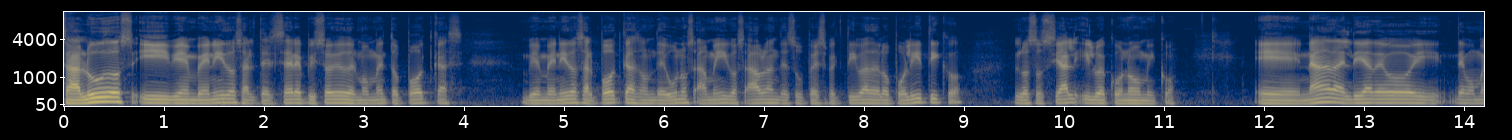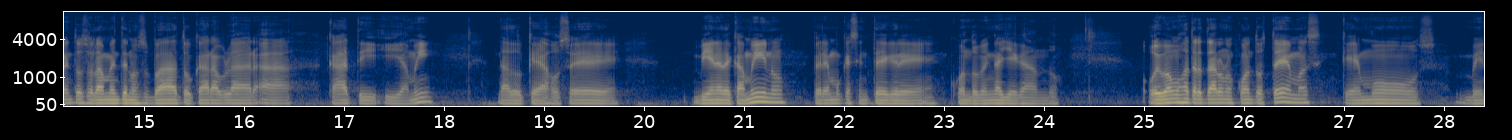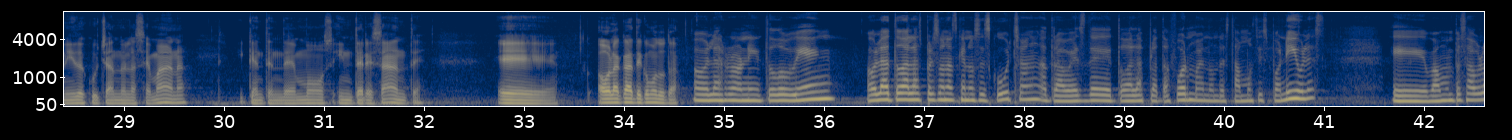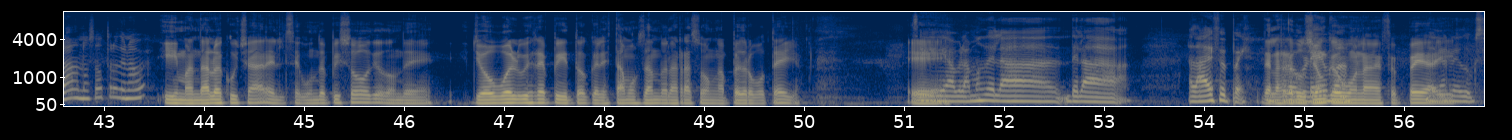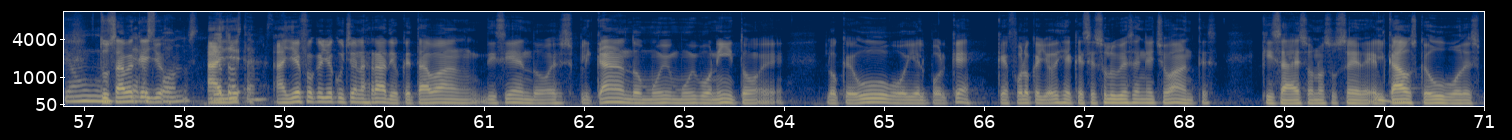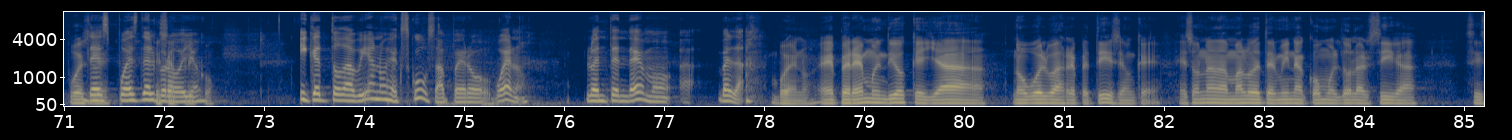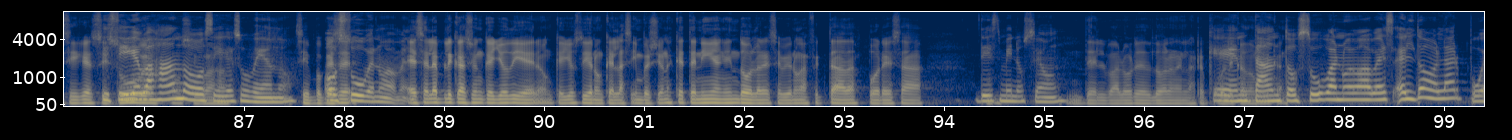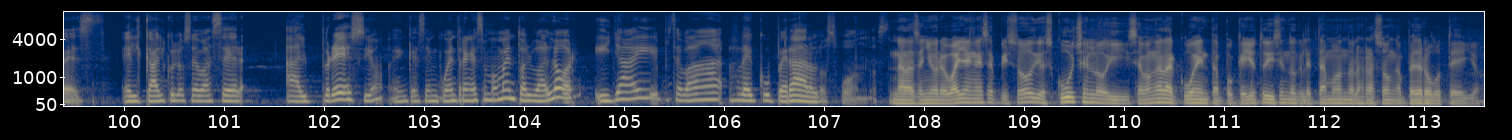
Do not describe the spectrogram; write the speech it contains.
Saludos y bienvenidos al tercer episodio del Momento Podcast. Bienvenidos al podcast donde unos amigos hablan de su perspectiva de lo político, lo social y lo económico. Eh, nada, el día de hoy de momento solamente nos va a tocar hablar a Katy y a mí, dado que a José viene de camino. Esperemos que se integre cuando venga llegando. Hoy vamos a tratar unos cuantos temas que hemos venido escuchando en la semana y que entendemos interesantes. Eh, hola Katy, ¿cómo tú estás? Hola Ronnie, ¿todo bien? Hola a todas las personas que nos escuchan a través de todas las plataformas en donde estamos disponibles. Eh, vamos a empezar a hablar nosotros de una vez. Y mandarlo a escuchar el segundo episodio donde yo vuelvo y repito que le estamos dando la razón a Pedro Botello. Sí, Eh, hablamos de la, de la, a la AFP. de la reducción que hubo en la FP de ahí. la reducción Tú sabes de que los yo fondos. Ayer, ayer fue que yo escuché en la radio que estaban diciendo, explicando muy muy bonito eh, lo que hubo y el por qué, que fue lo que yo dije que si eso lo hubiesen hecho antes, quizá eso no sucede, el caos que hubo después de- Después del que brollo. Y que todavía no es excusa, pero bueno, lo entendemos, ah, ¿verdad? Bueno, esperemos en Dios que ya no vuelva a repetirse, aunque eso nada más lo determina cómo el dólar siga, si sigue, si, Si, sigue bajando o, si sigue subiendo. Sí, porque o ese- sube nuevamente. Esa es la explicación que ellos dieron, que ellos dieron que las inversiones que tenían en dólares se vieron afectadas por esa Disminución. del valor del dólar en la República que en Dominicana. tanto suba nueva vez el dólar, pues el cálculo se va a hacer al precio en que se encuentra en ese momento, al valor, y ya ahí se van a recuperar los fondos. Nada, señores, vayan a ese episodio, escúchenlo y se van a dar cuenta, porque yo estoy diciendo que le estamos dando la razón a Pedro Botello.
